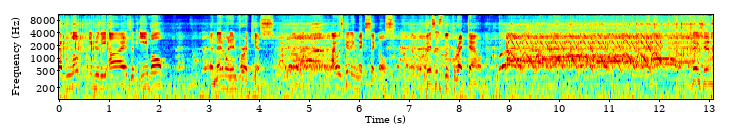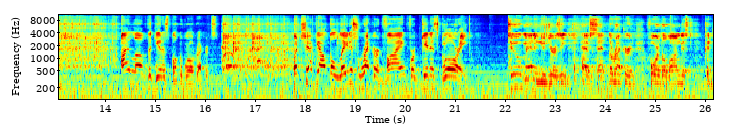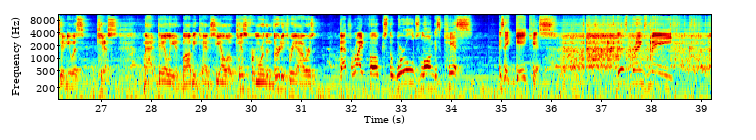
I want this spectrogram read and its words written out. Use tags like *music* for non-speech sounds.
have looked into the eyes of evil and then went in for a kiss. I was getting mixed signals. This is the threat down. Nation, I love the Guinness Book of World Records. But check out the latest record vying for Guinness glory. Two men in New Jersey have set the record for the longest continuous kiss. Matt Daley and Bobby Canciello kissed for more than 33 hours. That's right, folks. The world's longest kiss is a gay kiss. This brings me,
